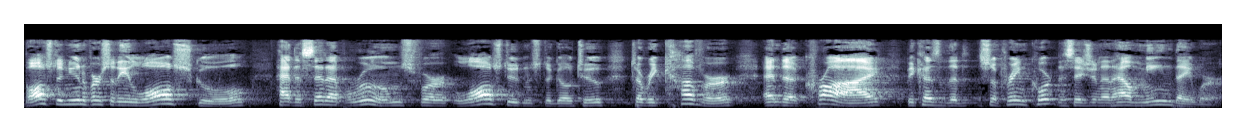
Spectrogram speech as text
Boston University Law School had to set up rooms for law students to go to to recover and to cry because of the Supreme Court decision and how mean they were.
